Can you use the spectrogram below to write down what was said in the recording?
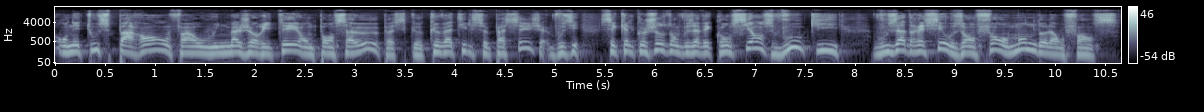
on est tous parents, enfin, ou une majorité, on pense à eux parce que que va-t-il se passer? C'est quelque chose dont vous avez conscience, vous qui vous adressez aux enfants, au monde de l'enfance,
